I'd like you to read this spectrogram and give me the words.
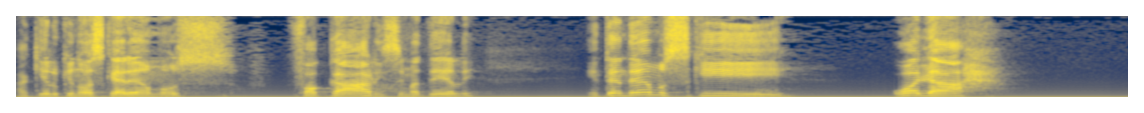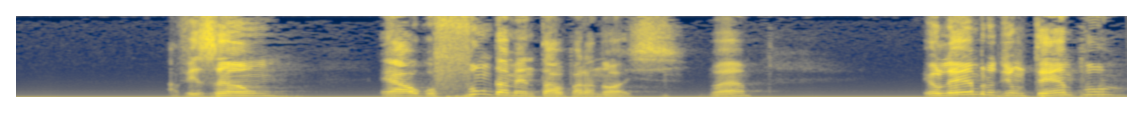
aquilo que nós queremos focar em cima dele, entendemos que o olhar, a visão, é algo fundamental para nós. Não é? Eu lembro de um tempo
